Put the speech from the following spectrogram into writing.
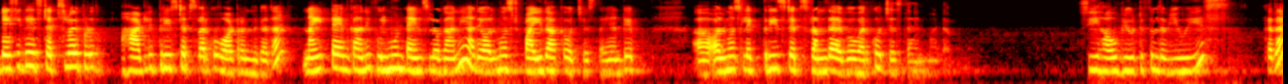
బేసిక్గా ఈ స్టెప్స్లో ఇప్పుడు హార్డ్లీ త్రీ స్టెప్స్ వరకు వాటర్ ఉంది కదా. నైట్ టైం కానీ ఫుల్ మూన్ టైమ్స్లో కానీ అది ఆల్మోస్ట్ పై దాకా వచ్చేస్తాయి. అంటే almost like three steps from the above వరకు వచ్చేస్తాయి అనమాట see how beautiful the view is కదా?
